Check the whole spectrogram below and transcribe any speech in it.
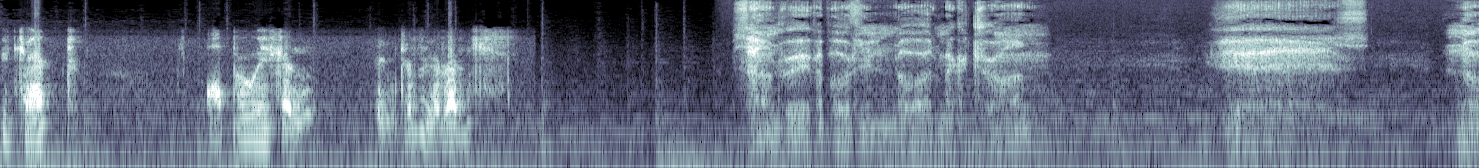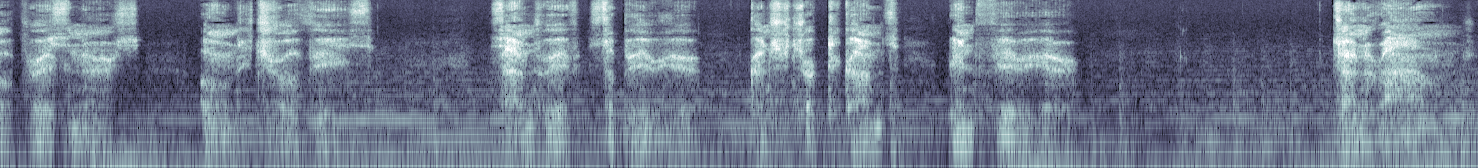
Eject. Operation Interference. Soundwave reporting Lord Megatron. Yes. No prisoners, only trophies. Soundwave superior, Constructicons inferior. Turn around.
